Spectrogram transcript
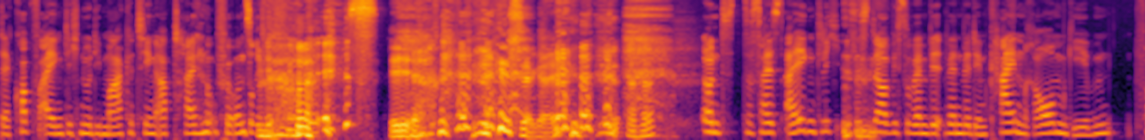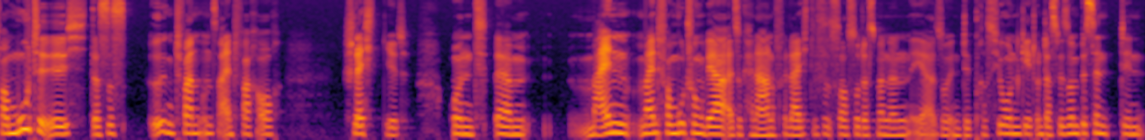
der Kopf eigentlich nur die Marketingabteilung für unsere Gefühle ist. Ja, ist ja geil. Und das heißt, eigentlich ist es, glaube ich, so, wenn wir, wenn wir dem keinen Raum geben, vermute ich, dass es irgendwann uns einfach auch schlecht geht. Und ähm, mein, meine Vermutung wäre, also keine Ahnung, vielleicht ist es auch so, dass man dann eher so in Depressionen geht und dass wir so ein bisschen den,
